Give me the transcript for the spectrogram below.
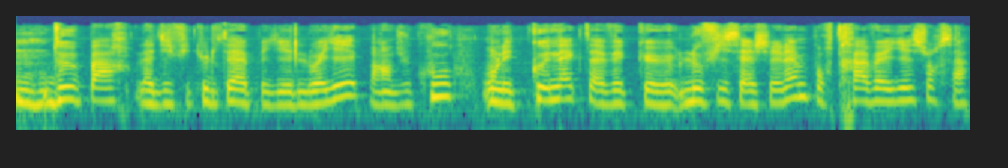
mhm. de par la difficulté à payer le loyer. Ben, du coup, on les connecte avec euh, l'office HLM pour travailler sur ça.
